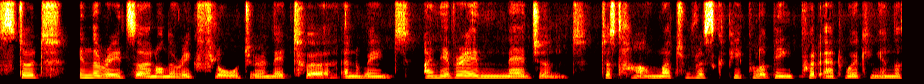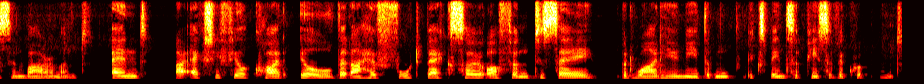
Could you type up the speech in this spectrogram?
stood in the red zone on the rig floor during their tour and went, I never imagined just how much risk people are being put at working in this environment. And I actually feel quite ill that I have fought back so often to say, but why do you need the more expensive piece of equipment?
